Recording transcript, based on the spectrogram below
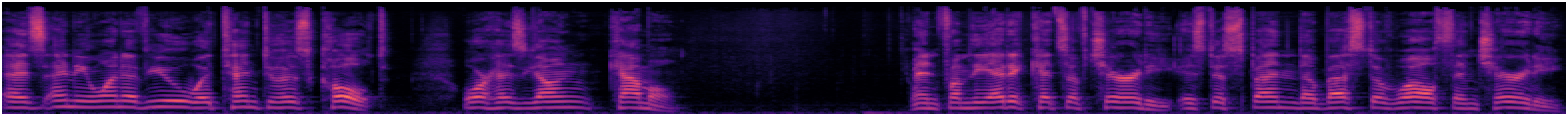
as any one of you would tend to his colt or his young camel and from the etiquettes of charity is to spend the best of wealth in charity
